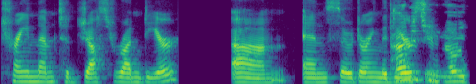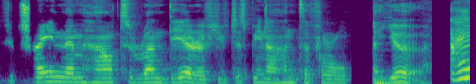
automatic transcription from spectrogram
train them to just run deer. Um, and so during the deer How did you know to train them how to run deer if you've just been a hunter for a year? I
